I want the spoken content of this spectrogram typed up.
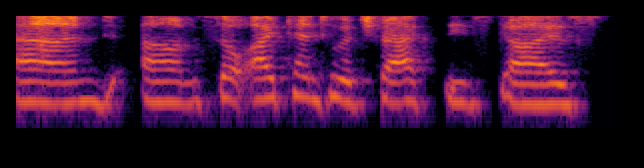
And um, so I tend to attract these guys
